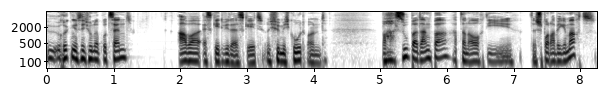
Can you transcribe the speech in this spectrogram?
Rücken ist nicht 100 Prozent, aber es geht wieder, es geht. Und ich fühle mich gut und war super dankbar. Hab dann auch die das Sportabi gemacht,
